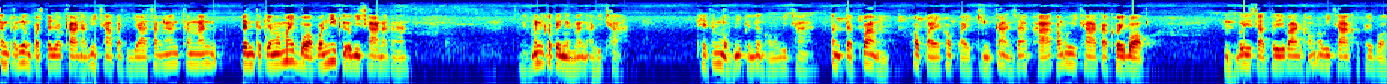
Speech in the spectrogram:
ตั้งแต่เรื่องปัจจัยการอวิชชาปัจจยาทั้งนั้น ทั้งนั้น เป็นแต่เพียงว่าไม่บอกว่านี่คืออวิชชานะท่านั้น มันก็เป็นอย่างนั้นอวิชชา เทศทั้งหมดนี่เป็นเรื่องของอวิชชา ตั้งแต่กว้างเข้าไปเข้าไปกิ่งก้านสาขาของอวิชชาก็เคยบอกบริษัทบริวารของอวิชชาก็เคยบอก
